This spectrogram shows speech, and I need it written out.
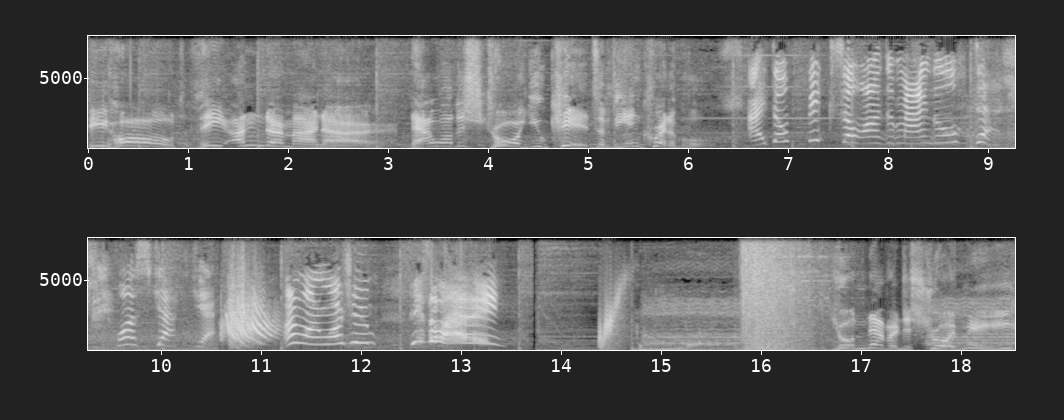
Behold the Underminer! Now I'll destroy you kids of the Incredibles! I don't think so, Undermindle. Dash, watch Jack Jack. I want to watch him. He's heavy. You'll never destroy me!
